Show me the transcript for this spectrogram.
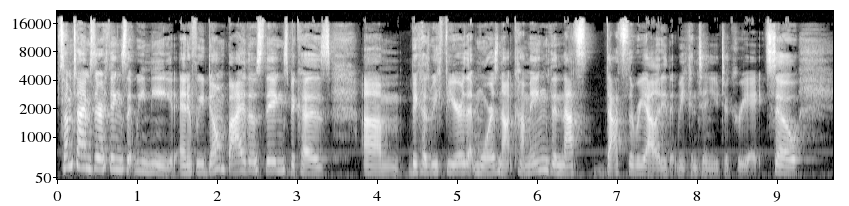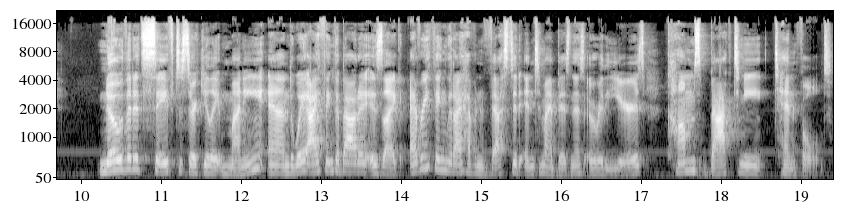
sometimes there are things that we need and if we don't buy those things because um, because we fear that more is not coming then that's that's the reality that we continue to create so know that it's safe to circulate money and the way i think about it is like everything that i have invested into my business over the years comes back to me tenfold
